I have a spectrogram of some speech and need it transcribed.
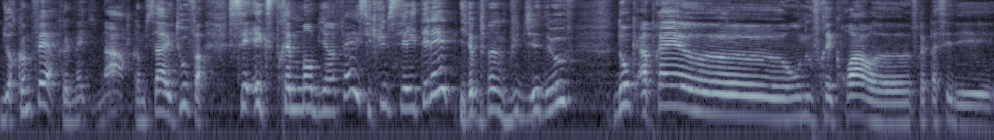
dur comme fer, que le mec il marche comme ça et tout. Enfin, c'est extrêmement bien fait, c'est qu'une série télé, il n'y a pas un budget de ouf. Donc après, euh, on nous ferait croire, euh, ferait passer des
